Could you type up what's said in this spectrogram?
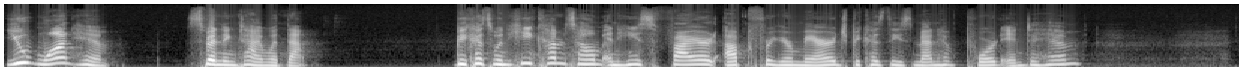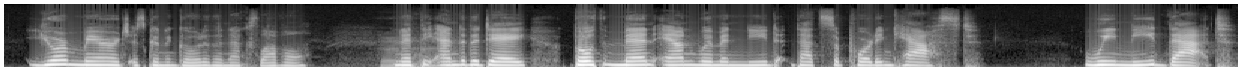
you want him spending time with them. Because when he comes home and he's fired up for your marriage because these men have poured into him, your marriage is going to go to the next level. And at the end of the day, both men and women need that supporting cast. We need that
